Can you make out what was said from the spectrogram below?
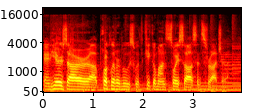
and here's our uh, pork liver mousse with Kikkoman soy sauce and sriracha.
